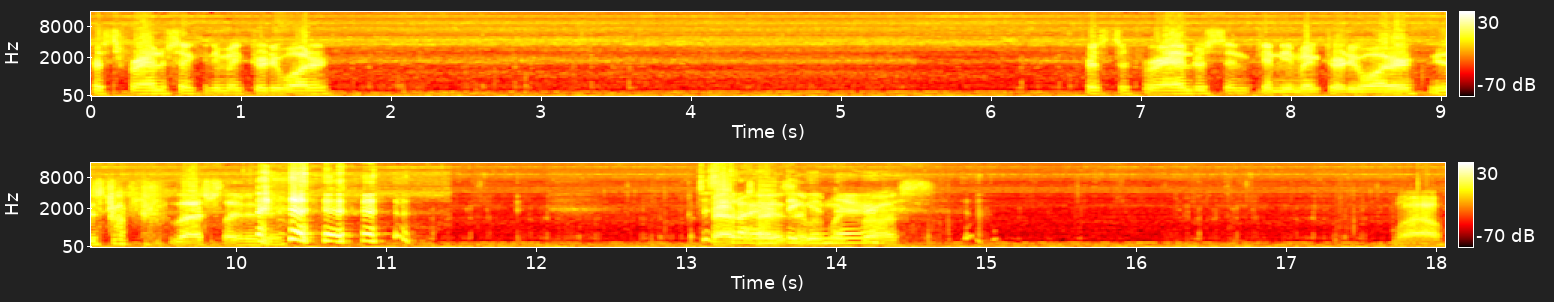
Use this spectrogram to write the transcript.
Christopher Anderson, can you make dirty water? Christopher Anderson, can you make dirty water? You just dropped your flashlight in there. Just throw Baptize it with in my there. cross. Wow.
